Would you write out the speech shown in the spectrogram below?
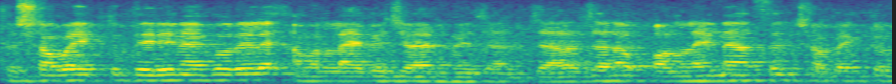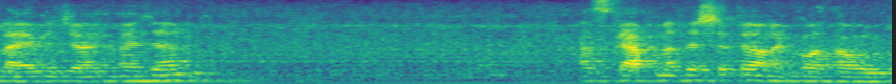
তো সবাই একটু দেরি না করে আমার লাইভে জয়েন হয়ে যান। যারা যারা অনলাইনে আছেন, সবাই একটু লাইভে জয়েন হয়ে যান। আজকে আপনাদের সাথে অনেক কথা বলব।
